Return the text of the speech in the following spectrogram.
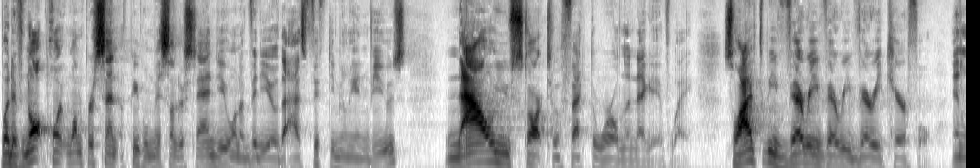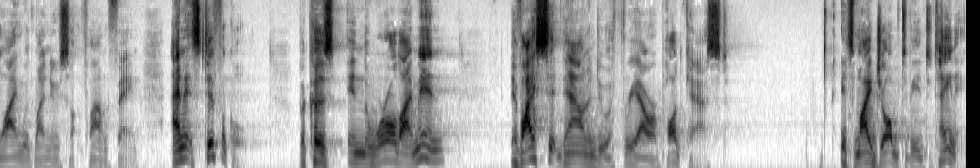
But if 0.1% of people misunderstand you on a video that has 50 million views, now you start to affect the world in a negative way. So I have to be very, very, very careful in line with my newfound fame. And it's difficult because in the world I'm in, if I sit down and do a three hour podcast, it's my job to be entertaining.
